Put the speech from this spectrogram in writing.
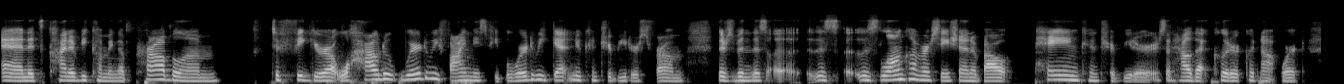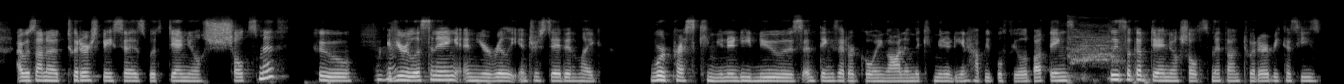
and it's kind of becoming a problem to figure out well how do where do we find these people? Where do we get new contributors from? There's been this uh, this this long conversation about paying contributors and how that could or could not work. I was on a Twitter spaces with Daniel Schutzsmith, who, mm-hmm. if you're listening and you're really interested in like WordPress community news and things that are going on in the community and how people feel about things, please look up Daniel Schutzsmith on Twitter because he's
